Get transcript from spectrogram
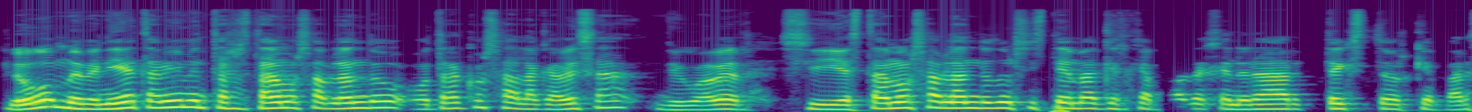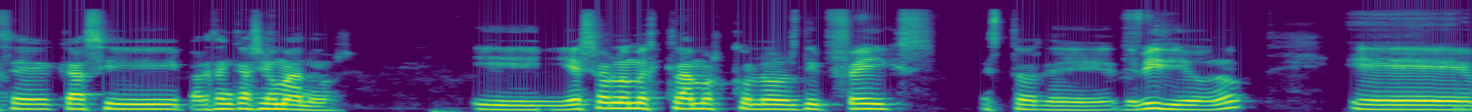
Luego me venía también mientras estábamos hablando otra cosa a la cabeza. Digo, a ver, si estamos hablando de un sistema que es capaz de generar textos que parece casi, parecen casi humanos y eso lo mezclamos con los deepfakes, estos de, vídeo, ¿no? Eh,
